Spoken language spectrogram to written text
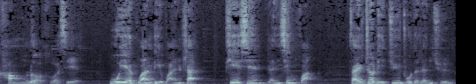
康乐和谐，物业管理完善、贴心人性化。在这里居住的人群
